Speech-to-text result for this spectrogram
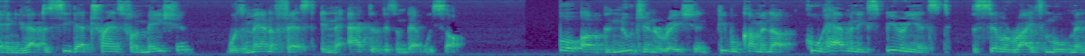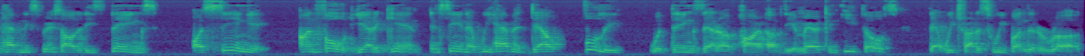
And you have to see that transformation was manifest in the activism that we saw of the new generation, people coming up who haven't experienced the civil rights movement, haven't experienced all of these things, are seeing it unfold yet again and seeing that we haven't dealt fully with things that are part of the American ethos that we try to sweep under the rug.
